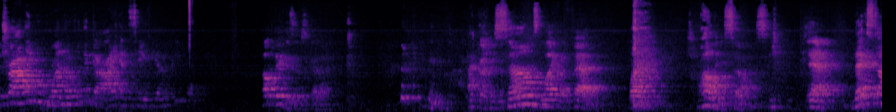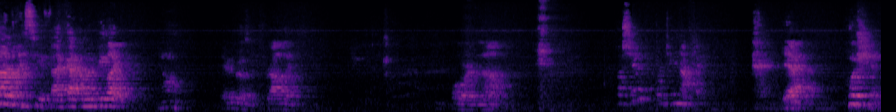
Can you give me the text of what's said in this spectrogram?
The trolley will run over the guy and save the other people. How big is this guy? he sounds like a fat, like trolley size. Yeah. Next time I see a fat guy, I'm gonna be like, no, there goes a trolley. Or not. Push him or do nothing. Yeah. Push him.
